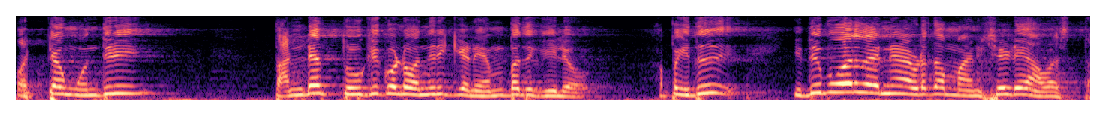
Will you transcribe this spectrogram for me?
ഒറ്റ മുന്തിരി തന്റെ തൂക്കിക്കൊണ്ട് വന്നിരിക്കുകയാണ് എൺപത് കിലോ. അപ്പോൾ ഇത് ഇതുപോലെ തന്നെയാണ് അവിടുത്തെ മനുഷ്യരുടെ അവസ്ഥ.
